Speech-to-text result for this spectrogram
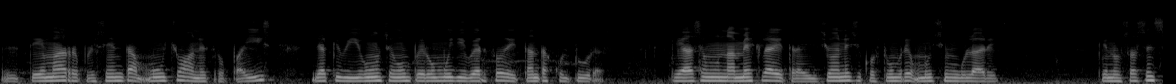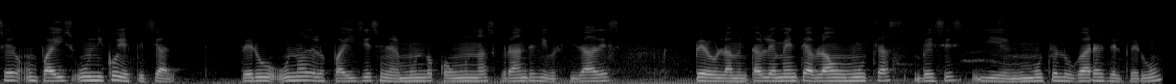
el tema representa mucho a nuestro país, ya que vivimos en un Perú muy diverso de tantas culturas que hacen una mezcla de tradiciones y costumbres muy singulares, que nos hacen ser un país único y especial. Perú, uno de los países en el mundo con unas grandes diversidades, pero lamentablemente hablamos muchas veces y en muchos lugares del Perú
